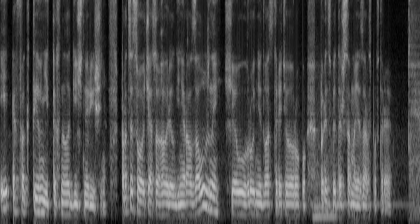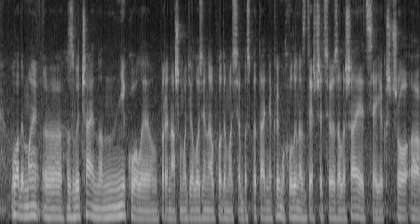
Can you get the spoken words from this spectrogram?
і ефективні технологічні рішення. Про це свого часу говорив генерал Залужний ще у грудні 23-го року. В принципі, те ж саме я зараз повторяю. Влади, ми е, звичайно ніколи при нашому діалозі не обходимося без питання Криму. Хвилина з дещицею залишається. Якщо е,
